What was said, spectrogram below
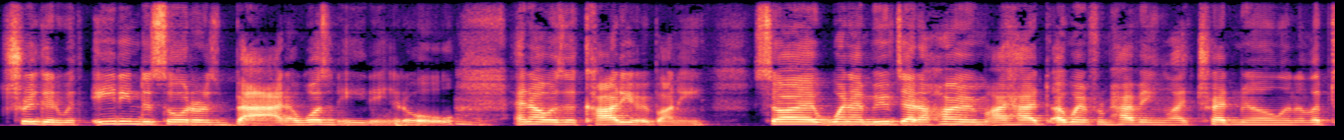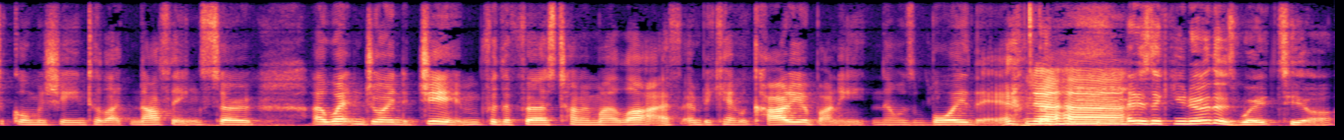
triggered with eating disorders bad. I wasn't eating at all. Mm. And I was a cardio bunny. So I, when I moved out of home, I had I went from having like treadmill and elliptical machine to like nothing. So I went and joined a gym for the first time in my life and became a cardio bunny. And there was a boy there, Uh-huh. and he's like, "You know, there's weights here,"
